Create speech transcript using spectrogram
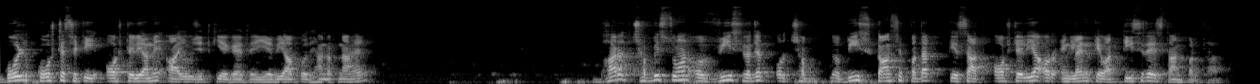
gold coast city Australia में आयोजित किए गए थे। ये भी आपको ध्यान रखना है। भारत 26 स्वर्ण और 20 रजत और 20 कांस्य पदक के साथ ऑस्ट्रेलिया और इंग्लैंड के बाद तीसरे स्थान पर था।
